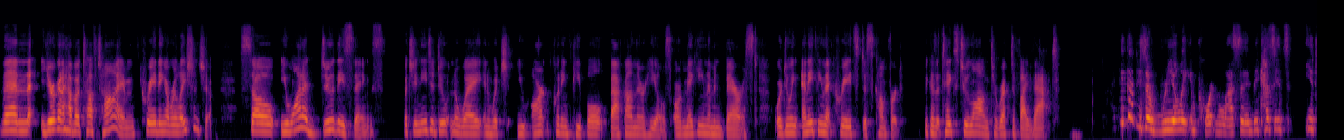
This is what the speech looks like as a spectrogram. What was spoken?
then you're going to have a tough time creating a relationship. So you want to do these things, but you need to do it in a way in which you aren't putting people back on their heels or making them embarrassed or doing anything that creates discomfort because it takes too long to rectify that. I think that is a really important lesson because it's it,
